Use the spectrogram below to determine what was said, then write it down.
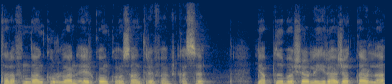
tarafından kurulan Erkon Konsantre Fabrikası, yaptığı başarılı ihracatlarla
